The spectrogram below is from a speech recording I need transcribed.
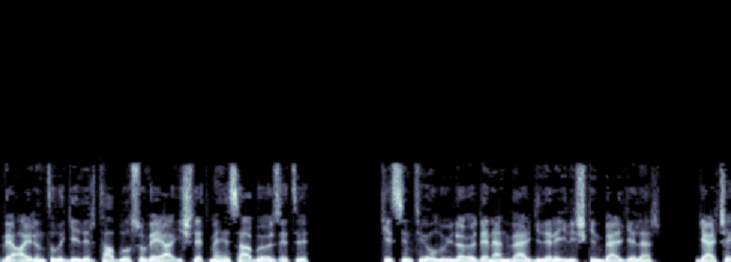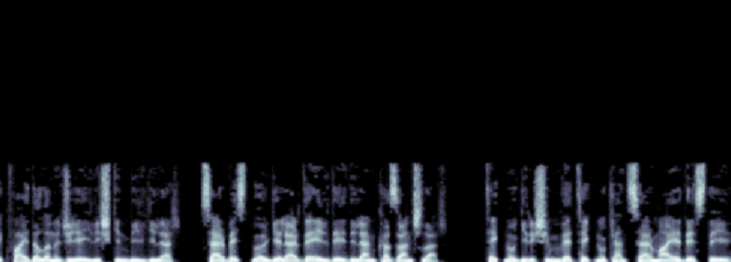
ve ayrıntılı gelir tablosu veya işletme hesabı özeti, kesinti yoluyla ödenen vergilere ilişkin belgeler, gerçek faydalanıcıya ilişkin bilgiler, serbest bölgelerde elde edilen kazançlar, tekno girişim ve teknokent sermaye desteği,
